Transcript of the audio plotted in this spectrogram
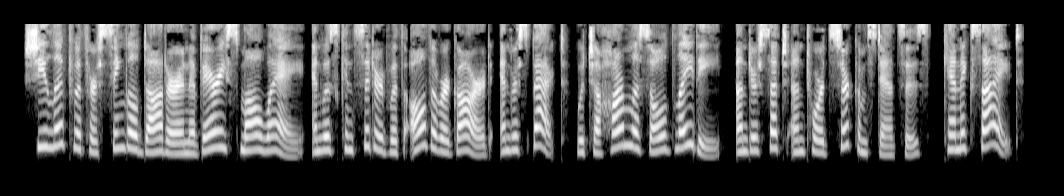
She lived with her single daughter in a very small way and was considered with all the regard and respect which a harmless old lady, under such untoward circumstances, can excite.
